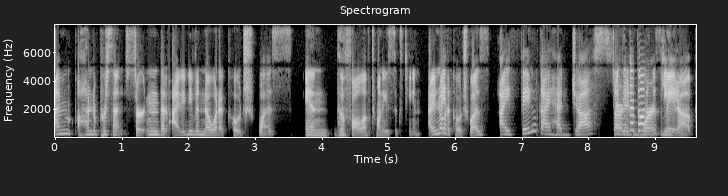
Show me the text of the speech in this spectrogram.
I'm 100% certain that I didn't even know what a coach was in the fall of 2016. I know I, what a coach was. I think I had just started I I working. made up.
